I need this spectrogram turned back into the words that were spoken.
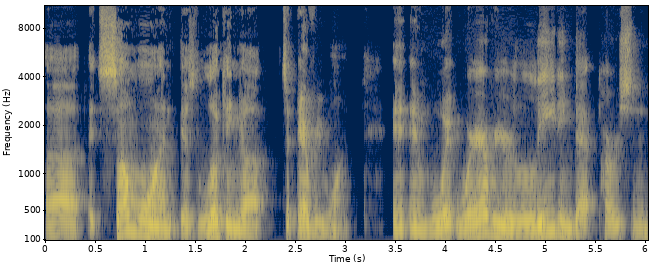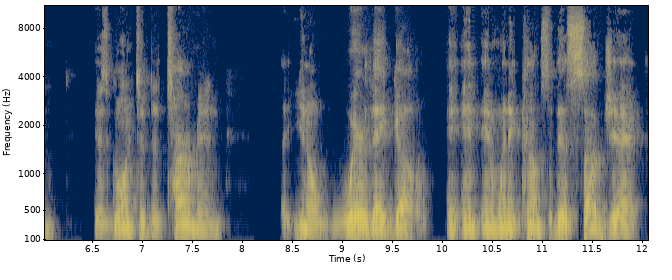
uh, someone is looking up to everyone. And, and wh- wherever you're leading that person is going to determine, you know, where they go. And, and, and when it comes to this subject,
